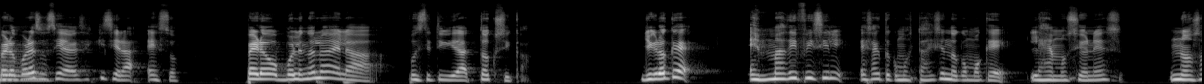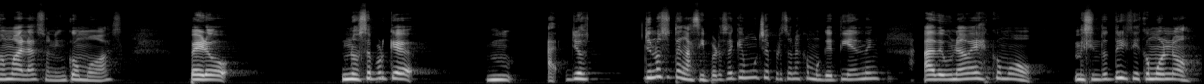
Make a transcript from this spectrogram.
Pero por eso sí, a veces quisiera eso. Pero volviendo a lo de la positividad tóxica, yo creo que es más difícil, exacto, como estás diciendo, como que las emociones no son malas, son incómodas, pero no sé por qué mm, yo yo no soy tan así, pero sé que muchas personas como que tienden a de una vez como, me siento triste, es como no.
